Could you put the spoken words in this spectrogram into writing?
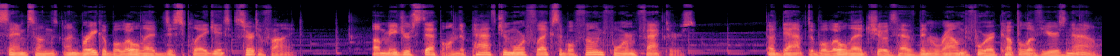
Samsung's unbreakable OLED display gets certified. A major step on the path to more flexible phone form factors. Adaptable OLED shows have been around for a couple of years now,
